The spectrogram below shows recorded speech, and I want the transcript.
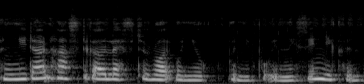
And you don't have to go left to right when you're when you're putting this in. You can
